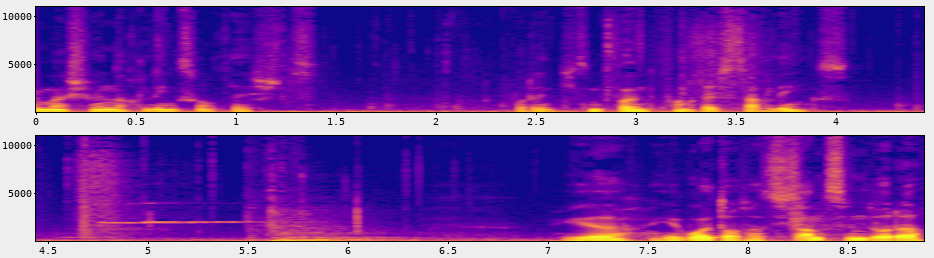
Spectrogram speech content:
Immer schön nach links und rechts. Oder in diesem Fall von rechts nach links. Ja, ihr wollt doch, dass ich es anzünde, oder?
